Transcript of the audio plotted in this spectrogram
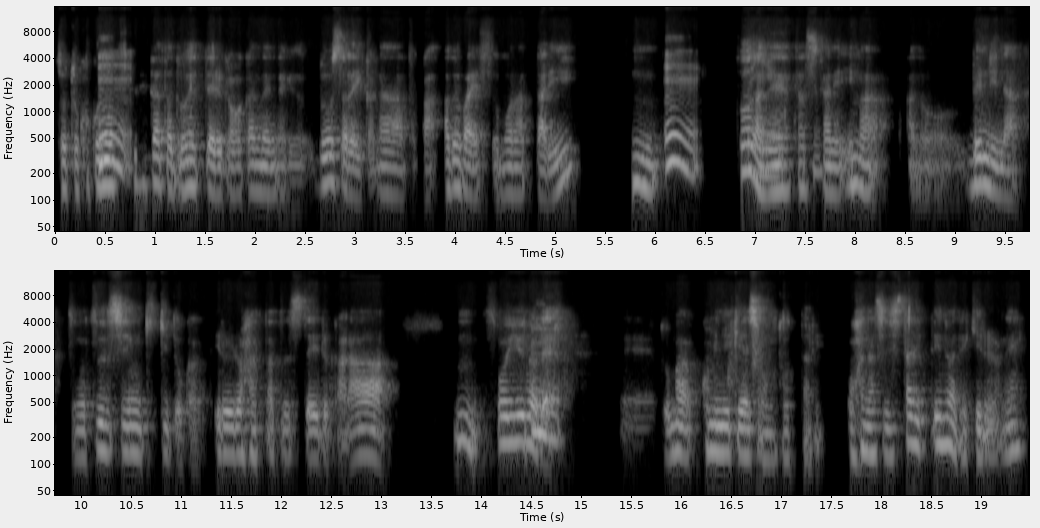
ちょっとここの作り方どうやってるか分かんないんだけど、うん、どうしたらいいかなとかアドバイスをもらったり、うん、うん、そうだね。確かに。今あの便利なその通信機器とかいろいろ発達しているから、うん、そういうので、うん、えーとまあ、コミュニケーションを取ったりお話ししたりっていうのはできるよね。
